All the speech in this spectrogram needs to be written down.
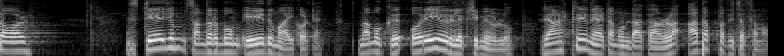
ഓൾ സ്റ്റേജും സന്ദർഭവും ഏതുമായിക്കോട്ടെ? നമുക്ക് ഒരേ ഒരു ലക്ഷ്യമേ ഉള്ളൂ. രാഷ്ട്രീയ നേട്ടമുണ്ടാക്കാനുള്ള അതപ്പതിച്ച ശ്രമം.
